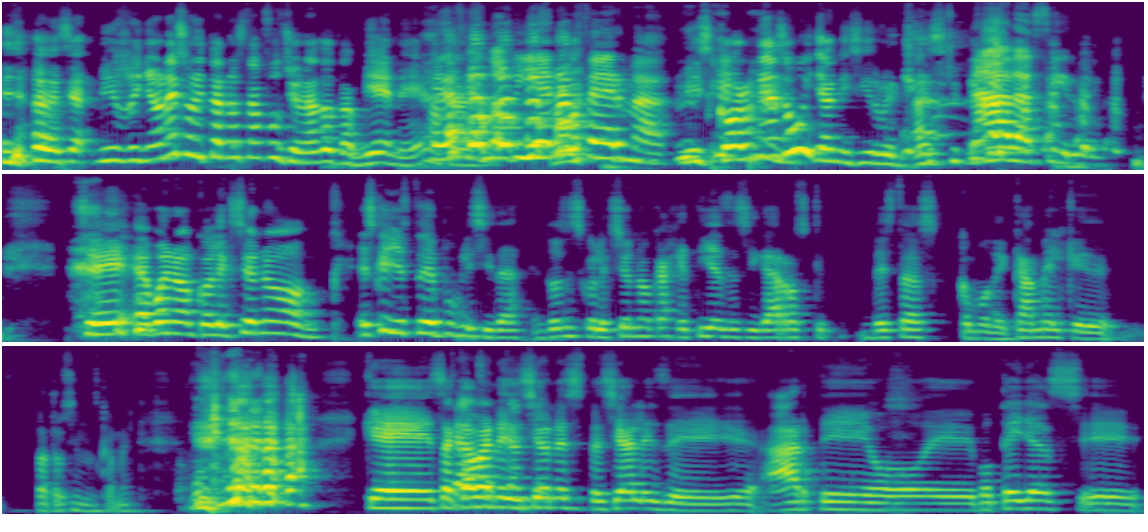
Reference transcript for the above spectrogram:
Y yo decía, mis riñones ahorita no están funcionando tan bien, ¿eh? O sea, que bien enferma. mis córneas, uy, ya ni sirven. Nada sirve. Sí, eh, bueno, colecciono, es que yo estudié publicidad, entonces colecciono cajetillas de cigarros que, de estas como de Camel que patrocinos Camel. que sacaban ediciones especiales de arte o de botellas eh,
